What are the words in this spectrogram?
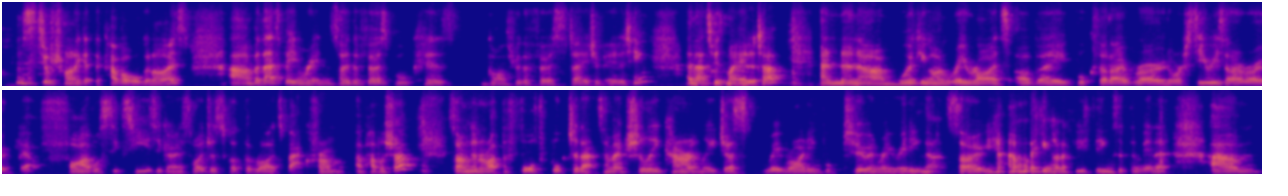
I'm still trying to get the cover organized. Um, but that's been written. So the first book has gone through the first stage of editing, and that's with my editor. And then I'm working on rewrites of a book that I wrote or a series that I wrote about five or six years ago. So I just got the rights back from a publisher. So I'm going to write the fourth book to that. So I'm actually currently just rewriting book two and rereading that. So yeah, I'm working on a few things at the minute. Um,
